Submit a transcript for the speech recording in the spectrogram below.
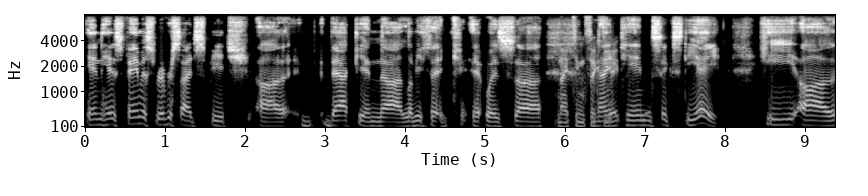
in his famous Riverside speech uh, back in, uh, let me think, it was 1968. Uh, 1968. He uh,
